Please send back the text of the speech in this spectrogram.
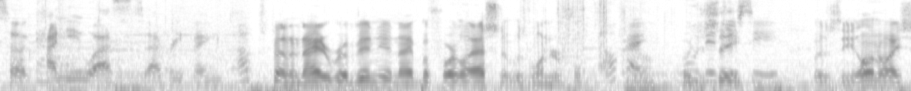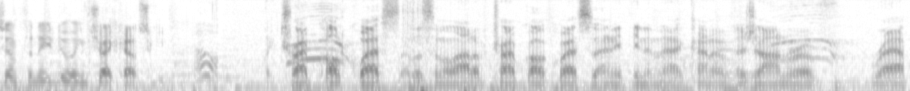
to Kanye West, everything. Oh. Spent a night at Ravinia night before last, and it was wonderful. Okay. Who Who'd you did you see? see? It was the Illinois Symphony doing Tchaikovsky. Oh. Like Tribe Called Quest. I listen to a lot of Tribe Called Quest, anything in that kind of a genre of rap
